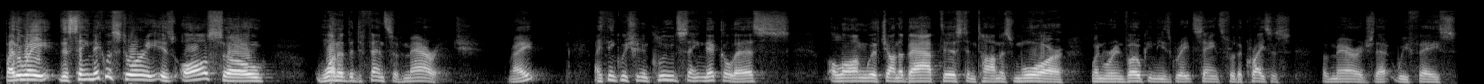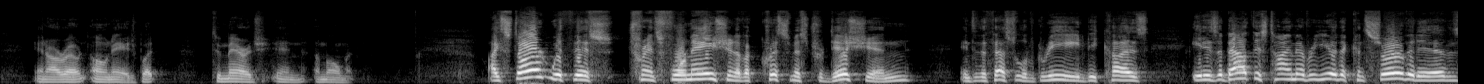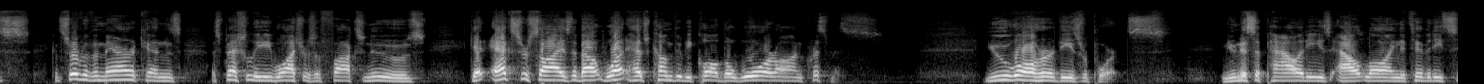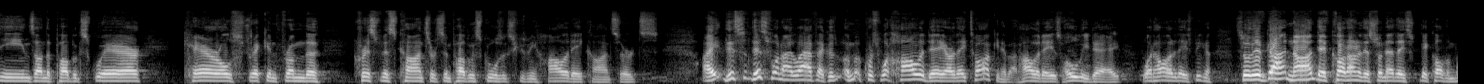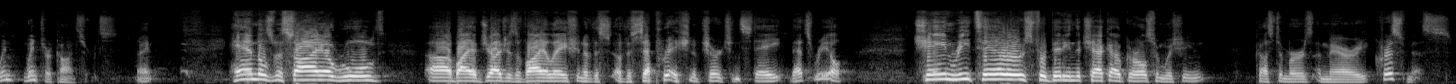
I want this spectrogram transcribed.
By the way, the St. Nicholas story is also one of the defense of marriage, right? I think we should include St. Nicholas along with John the Baptist and Thomas More when we're invoking these great saints for the crisis of marriage that we face in our own, own age. But to marriage in a moment. I start with this transformation of a Christmas tradition into the Festival of Greed because it is about this time every year that conservatives, conservative Americans, especially watchers of Fox News, get exercised about what has come to be called the war on Christmas. You've all heard these reports. Municipalities outlawing nativity scenes on the public square carols stricken from the Christmas concerts in public schools, excuse me, holiday concerts. I, this, this one I laugh at because, um, of course, what holiday are they talking about? Holiday is Holy Day. What holiday they speaking of? So they've gotten on, they've caught on to this, so now they, they call them win, winter concerts, right? Handel's Messiah ruled uh, by a judge as a violation of the, of the separation of church and state. That's real. Chain retailers forbidding the checkout girls from wishing customers a Merry Christmas.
